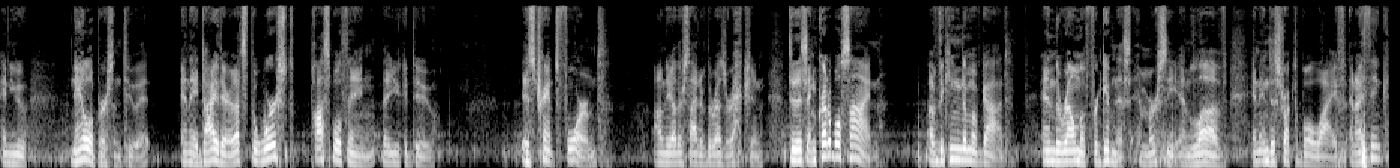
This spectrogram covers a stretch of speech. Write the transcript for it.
and you nail a person to it and they die there. That's the worst possible thing that you could do is transformed on the other side of the resurrection to this incredible sign of the kingdom of God and the realm of forgiveness and mercy and love and indestructible life. And I think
